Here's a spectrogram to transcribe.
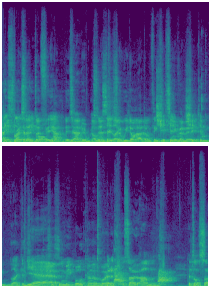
tastes like a 100% of- meatball. yeah, it's Yeah, hundred I would percent. say, like, so we don't. I don't think it's chicken, even. uh, chicken, like a chicken, Yeah. chicken meatball kind of way. but it's also um, it's also.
